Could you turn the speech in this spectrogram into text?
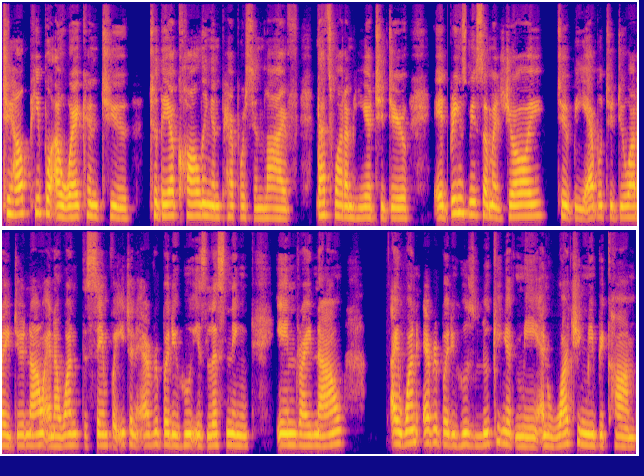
to help people awaken to to their calling and purpose in life. That's what I'm here to do. It brings me so much joy to be able to do what I do now. And I want the same for each and everybody who is listening in right now. I want everybody who's looking at me and watching me become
